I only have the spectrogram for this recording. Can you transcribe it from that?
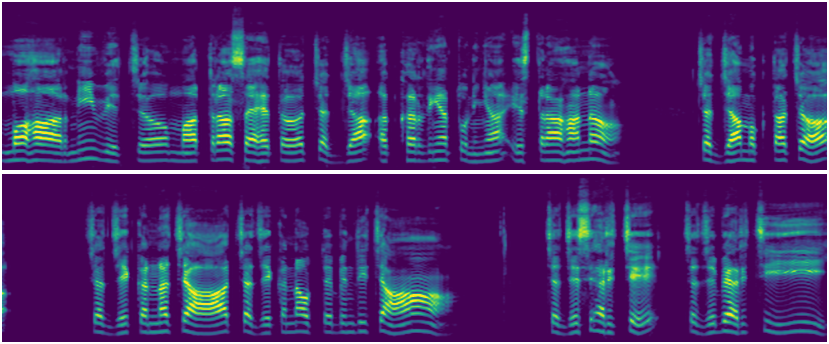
ਮਹਾਰਨੀ ਵਿੱਚ ਮਾਤਰਾ ਸਹਿਤ ਝੱਜਾ ਅੱਖਰ ਦੀਆਂ ਧੁਨੀਆਂ ਇਸ ਤਰ੍ਹਾਂ ਹਨ। ਝੱਜਾ ਮੁਕਤਾ ਝ, ਝੱਜੇ ਕੰਨਾ ਝਾ, ਝੱਜੇ ਕੰਨਾ ਉੱਤੇ ਬਿੰਦੀ ਝਾਂ, ਝੱਜੇ ਸਿਹਾਰੀ ਝੇ, ਝੱਜੇ ਬਿਹਾਰੀ ਝੀ।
